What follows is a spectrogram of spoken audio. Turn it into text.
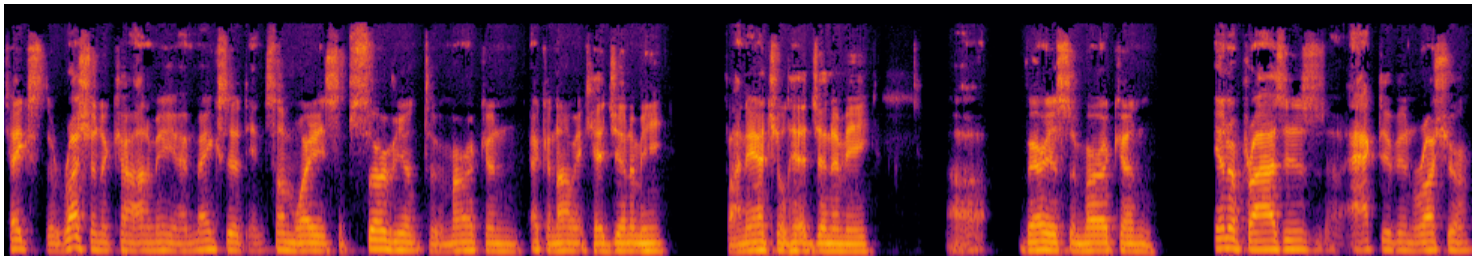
takes the Russian economy and makes it in some ways subservient to American economic hegemony, financial hegemony, uh, various American enterprises uh, active in Russia.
